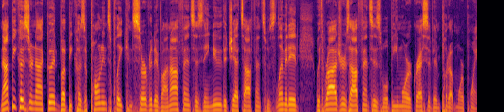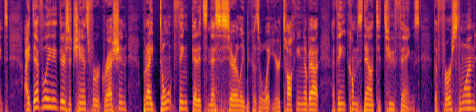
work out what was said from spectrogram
Not because they're not good, but because opponents played conservative on offense as they knew the Jets offense was limited. With Rodgers, offenses will be more aggressive and put up more points. I definitely think there's a chance for regression, but I don't think that it's necessarily because of what you're talking about. I think it comes down to two things. The first one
